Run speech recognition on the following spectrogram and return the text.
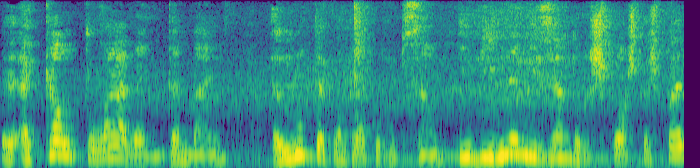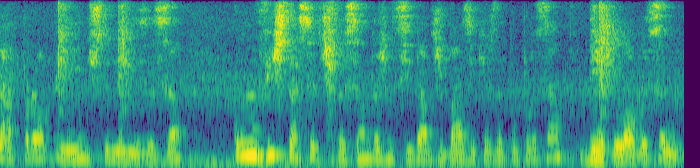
eh, acautelarem também a luta contra a corrupção e dinamizando respostas para a própria industrialização com vista à satisfação das necessidades básicas da população, desde logo a saúde.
